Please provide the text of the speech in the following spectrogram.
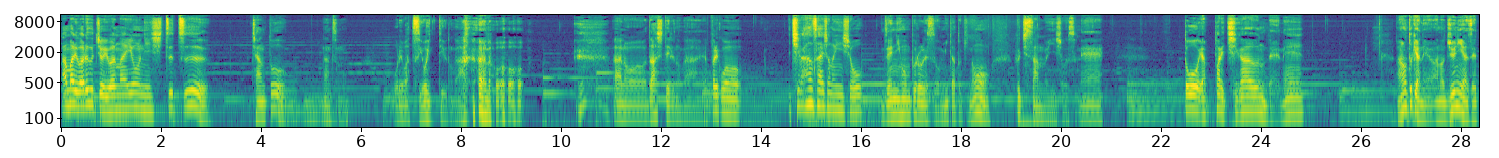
あんまり悪口を言わないようにしつつちゃんとなんつうの？俺は強いっていうのが あのあの出してるのがやっぱりこう一番最初の印象全日本プロレスを見た時の淵さんの印象ですね。とやっぱり違うんだよね。あの時はねあのジュニア絶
